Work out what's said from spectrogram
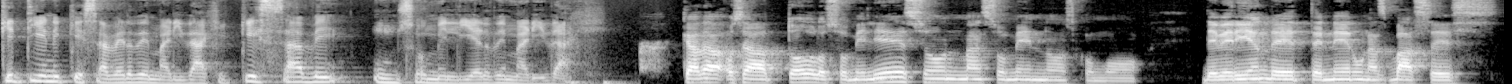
¿qué tiene que saber de maridaje? ¿Qué sabe un sommelier de maridaje? Cada, o sea, todos los sommeliers son más o menos como deberían de tener unas bases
